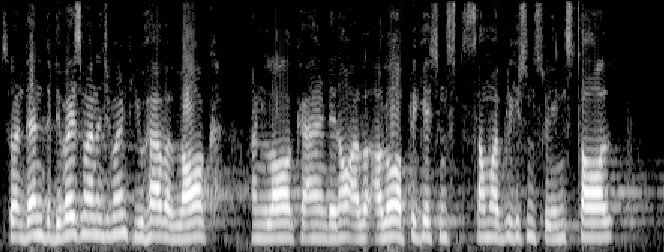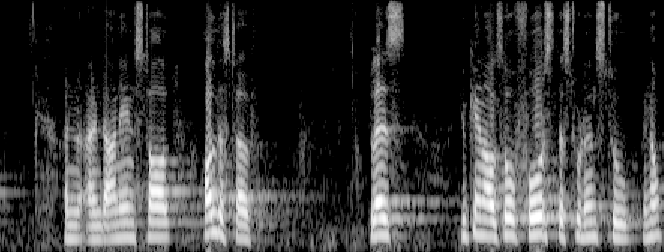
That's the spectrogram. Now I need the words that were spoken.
So and then the device management, you have a lock, unlock, and you know allow applications, some applications to install, and, and uninstall, all the stuff. Plus, you can also force the students to, you know,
